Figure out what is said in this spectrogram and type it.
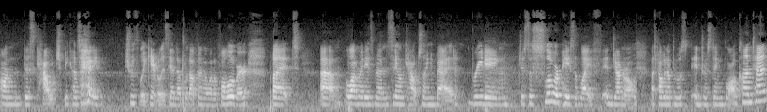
on this couch because I truthfully can't really stand up without feeling I want to fall over. But um, a lot of my days have been sitting on the couch, laying in bed, reading, just a slower pace of life in general. That's probably not the most interesting vlog content,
